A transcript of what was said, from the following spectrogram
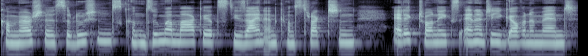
Commercial Solutions, Consumer Markets, Design and Construction, Electronics, Energy, Government,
